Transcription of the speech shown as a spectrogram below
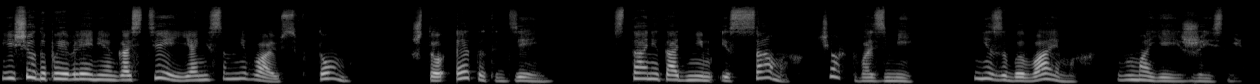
Еще до появления гостей я не сомневаюсь в том, что этот день станет одним из самых, черт возьми, незабываемых в моей жизни.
